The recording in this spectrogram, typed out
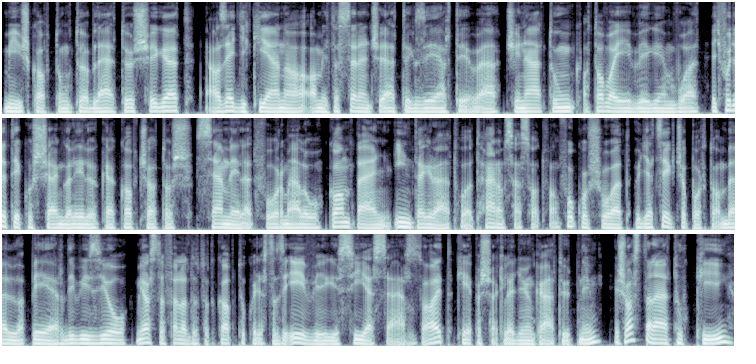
mi is kaptunk több lehetőséget. Az egyik ilyen, a, amit a Szerencsejáték ZRT-vel csináltunk, a tavaly év végén volt egy fogyatékossággal élőkkel kapcsolatos szemléletformáló kampány, integrált volt, 360 fokos volt. Ugye a cégcsoporton belül a PR divízió, mi azt a feladat feladatot kaptuk, hogy ezt az évvégi CSR zajt képesek legyünk átütni, és azt találtuk ki,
